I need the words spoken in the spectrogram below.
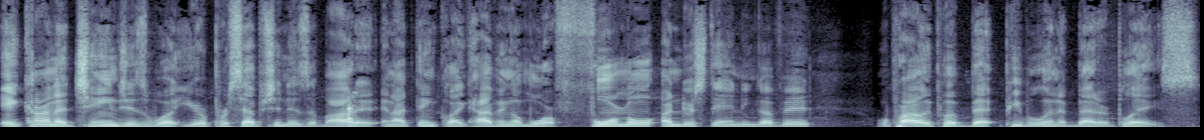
it kind of changes what your perception is about it and i think like having a more formal understanding of it will probably put be- people in a better place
